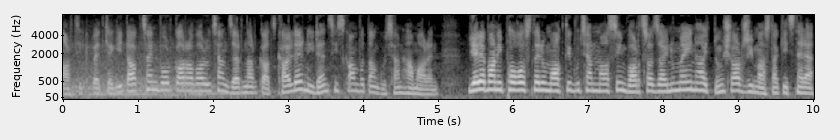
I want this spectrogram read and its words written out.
Մարդիկ պետք է գիտակցեն, որ կառավարության ձեռնարկած քայլերն իրենց իսկ անվտանգության համար են։ Երևանի փողոցներում ակտիվության մասին բարձրաձայնում էին այդ նույն շարժի մասնակիցները։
